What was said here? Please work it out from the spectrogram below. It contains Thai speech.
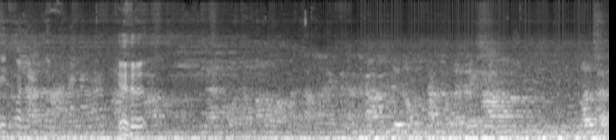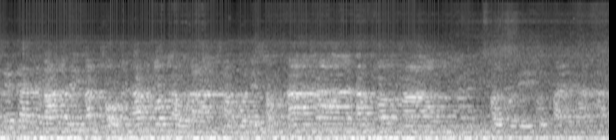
นี่คนละคนกันนะขึ้นลงจากรถเลยครับรถจากเทศกาลนะครับตอนนี้รับสองนะครับรถทำงานขับวนได้สองหน้าหน้าทั้เข้างทางเข้าตัวเองเข้าไปนะครับ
